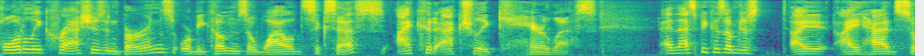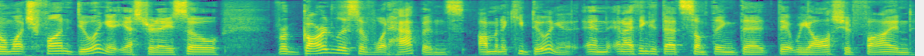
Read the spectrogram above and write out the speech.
totally crashes and burns or becomes a wild success, I could actually care less. And that's because I'm just I I had so much fun doing it yesterday. So regardless of what happens, I'm going to keep doing it. And and I think that that's something that that we all should find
